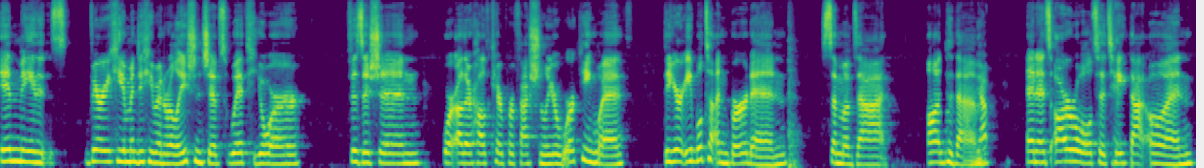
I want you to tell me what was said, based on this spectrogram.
in these very human to human relationships with your physician or other healthcare professional you're working with, that you're able to unburden some of that onto them. Yep. And it's our role to take that on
